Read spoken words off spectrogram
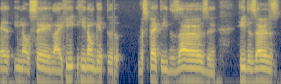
and you know, saying like he he don't get the respect he deserves, and he deserves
